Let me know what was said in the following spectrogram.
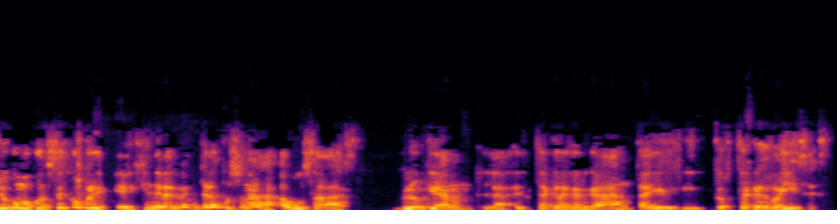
yo como consejo, eh, generalmente las personas abusadas bloquean la, el chakra garganta y, y, los chakras raíces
